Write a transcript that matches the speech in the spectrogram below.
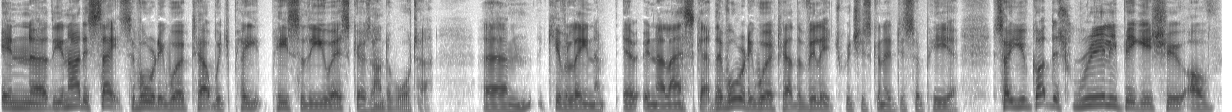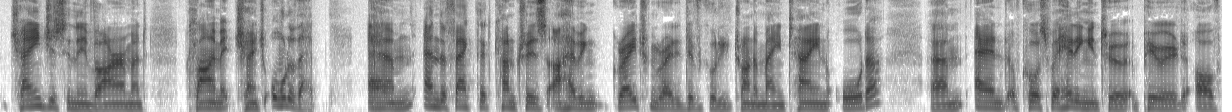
In uh, the United States, they've already worked out which piece of the US goes underwater. Um, Kivalina uh, in Alaska, they've already worked out the village which is going to disappear. So you've got this really big issue of changes in the environment, climate change, all of that. Um, and the fact that countries are having greater and greater difficulty trying to maintain order um, and of course, we're heading into a period of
